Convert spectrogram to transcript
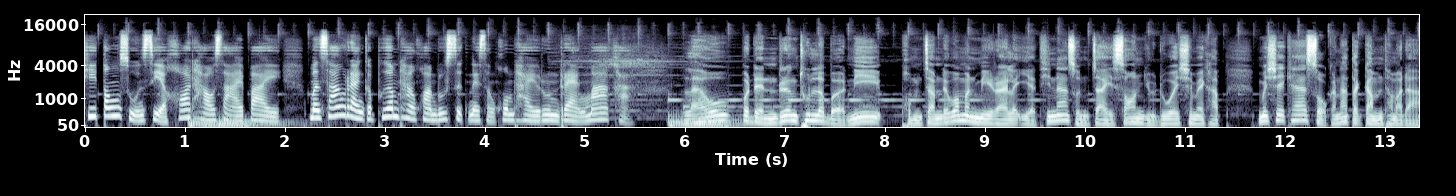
ที่ต้องสูญเสียข้อเท้าซ้ายไป มันสร้างแรงกระเพื่อมทางความรู้สึกในสังคมไทยรุนแรงมากค่ะ แล้วประเด็นเรื่องทุ่นระเบิดนี่ ผมจำได้ว่ามันมีรายละเอียดที่น่าสนใจซ่อนอยู่ด้วยใช่ไหมครับ ไม่ใช่แค่โศกนาฏกรรมธรรมดา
